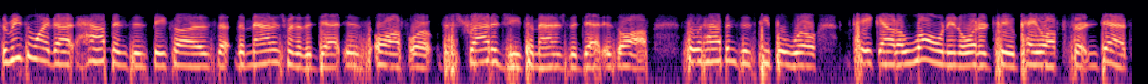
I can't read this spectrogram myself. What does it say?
The reason why that happens is because the, the management of the debt is off, or the strategy to manage the debt is off. So what happens is people will take out a loan in order to pay off certain debts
